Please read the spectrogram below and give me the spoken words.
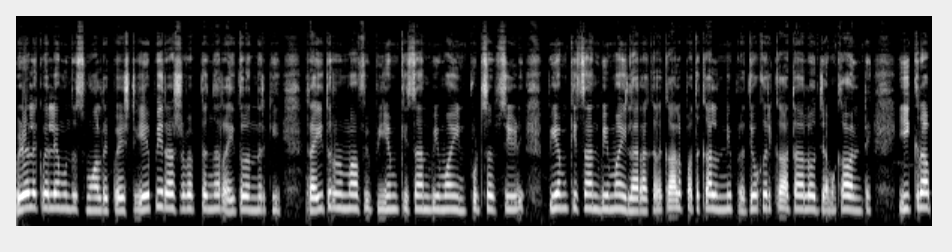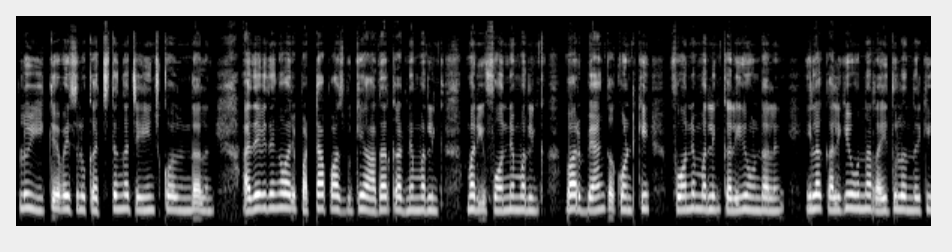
వీడియోలకు వెళ్ళే ముందు స్మాల్ రిక్వెస్ట్ ఏపీ రాష్ట్ర వ్యాప్తంగా రైతులందరికీ రైతు రుణమాఫీ పిఎం కిసాన్ బీమా ఇన్పుట్ సబ్సిడీ పిఎం కిసాన్ బీమా ఇలా రకరకాల పథకాలన్నీ ప్రతి ఒక్కరి ఖాతాలో జమ కావాలంటే ఈ క్రాప్లు ఈ కేవైసీలు ఖచ్చితంగా చేయించుకోవాలి ఉండాలని అదేవిధంగా వారి పట్టా పాస్బుక్కి ఆధార్ కార్డ్ నెంబర్ లింక్ మరియు ఫోన్ నెంబర్ లింక్ వారి బ్యాంక్ అకౌంట్కి ఫోన్ నెంబర్ లింక్ కలిగి ఉండాలని. ఇలా కలిగి ఉన్న రైతులందరికీ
